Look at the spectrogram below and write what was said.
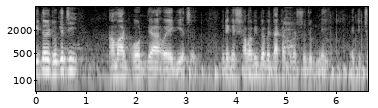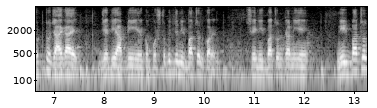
ভিতরে ঢুকেছি, আমার ভোট দেয়া হয়ে গিয়েছে। এটাকে স্বাভাবিকভাবে দেখার কোনো সুযোগ নেই। একটি ছোট্ট জায়গায় যদি আপনি এরকম প্রশ্নবিদ্ধ নির্বাচন করেন, সেই নির্বাচনটা নিয়ে নির্বাচন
